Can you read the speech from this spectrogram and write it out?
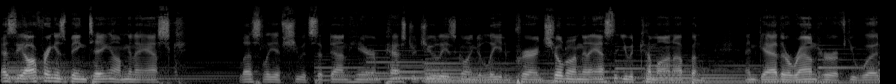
As the offering is being taken, I'm going to ask Leslie if she would sit down here. And Pastor Juli is going to lead in prayer. And children, I'm going to ask that you would come on up and, and gather around her if you would.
